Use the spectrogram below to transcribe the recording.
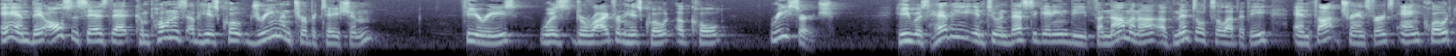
And they also says that components of his quote dream interpretation theories was derived from his quote occult research. He was heavy into investigating the phenomena of mental telepathy and thought transference, and, quote,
